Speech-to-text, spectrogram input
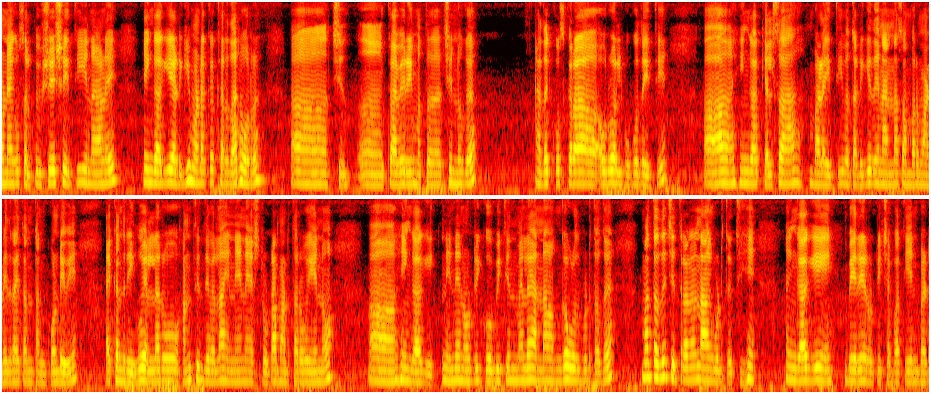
ಮನ್ಯಾಗೂ ಸ್ವಲ್ಪ ವಿಶೇಷ ಐತಿ. ನಾಳೆ ಹೀಗಾಗಿ ಅಡುಗೆ ಮಾಡೋಕೆ ಕರೆದಾರ ಅವ್ರು ಚಿ ಕಾವೇರಿ ಮತ್ತು ಚಿನ್ನುಗೆ. ಅದಕ್ಕೋಸ್ಕರ ಅವರು ಅಲ್ಲಿ ಹೋಗೋದೈತಿ. ಹಿಂಗೆ ಕೆಲಸ ಭಾಳ ಐತಿ. ಇವತ್ತು ಅಡುಗೆದೇನು ಅನ್ನ ಸಾಂಬಾರು ಮಾಡಿದ್ರೆ ಆಯ್ತು ಅಂತ ಅಂದ್ಕೊಂಡಿವಿ ಯಾಕಂದ್ರೆ ಈಗೂ ಎಲ್ಲರೂ ಹಣ್ಣು ತಿಂದೇವಲ್ಲ, ಇನ್ನೇನು ಎಷ್ಟು ಊಟ ಮಾಡ್ತಾರೋ ಏನೋ. ಹೀಗಾಗಿ ನಿನ್ನೆ ನೋಡ್ರಿ ಗೋಬಿ ತಿಂದಮೇಲೆ ಅನ್ನ ಹಂಗೆ ಉಳಿದ್ಬಿಡ್ತದೆ. ಮತ್ತು ಅದು ಚಿತ್ರಾನ್ನ ಆಗ್ಬಿಡ್ತೈತಿ. ಹೀಗಾಗಿ ಬೇರೆ ರೊಟ್ಟಿ ಚಪಾತಿ ಏನು ಬೇಡ,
